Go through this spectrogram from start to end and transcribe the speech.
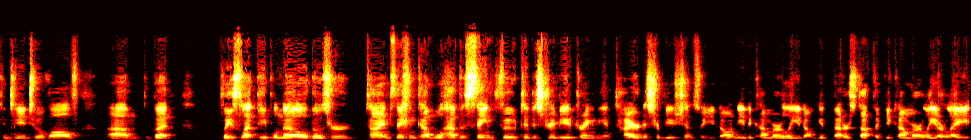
continue to evolve. Um, but please let people know those are times they can come. We'll have the same food to distribute during the entire distribution, so you don't need to come early. You don't get better stuff if you come early or late.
